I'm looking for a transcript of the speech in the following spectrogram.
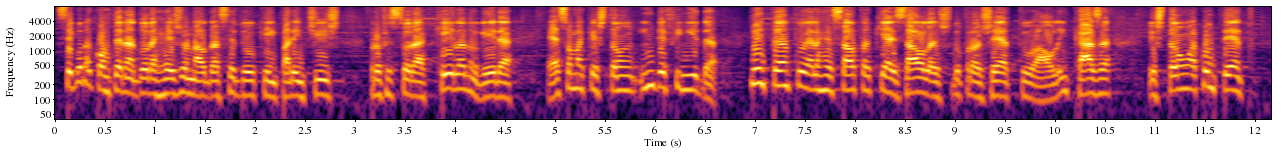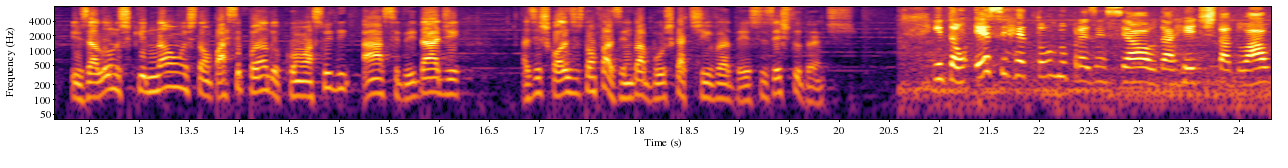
Segundo a coordenadora regional da SEDUC em Parintins, professora Keila Nogueira, essa é uma questão indefinida. No entanto, ela ressalta que as aulas do projeto Aula em Casa estão a contento e os alunos que não estão participando com a assiduidade, as escolas estão fazendo a busca ativa desses estudantes. Então, esse retorno presencial da rede estadual,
